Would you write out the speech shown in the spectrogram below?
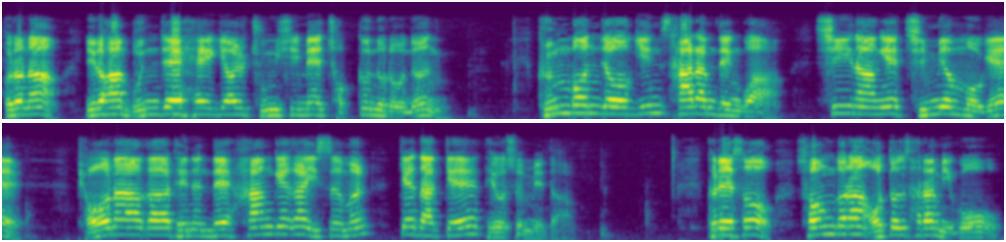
그러나 이러한 문제 해결 중심의 접근으로는 근본적인 사람됨과 신앙의 진면목에 변화가 되는데 한계가 있음을 깨닫게 되었습니다. 그래서 성도란 어떤 사람이고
